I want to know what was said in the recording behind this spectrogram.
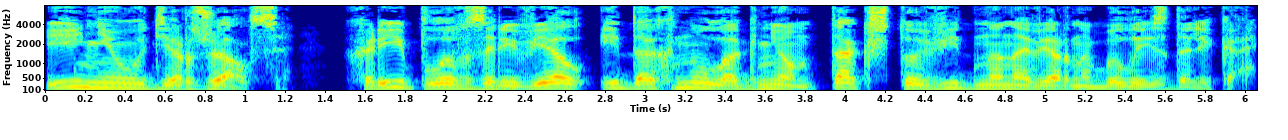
И не удержался. Хрипло взревел и дохнул огнем так, что видно, наверное, было издалека.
